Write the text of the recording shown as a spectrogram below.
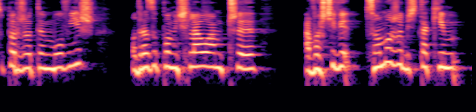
Super, że o tym mówisz. Od razu pomyślałam, czy, a właściwie co może być takim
